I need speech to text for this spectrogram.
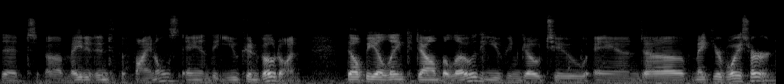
that uh, made it into the finals and that you can vote on. There'll be a link down below that you can go to and uh, make your voice heard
